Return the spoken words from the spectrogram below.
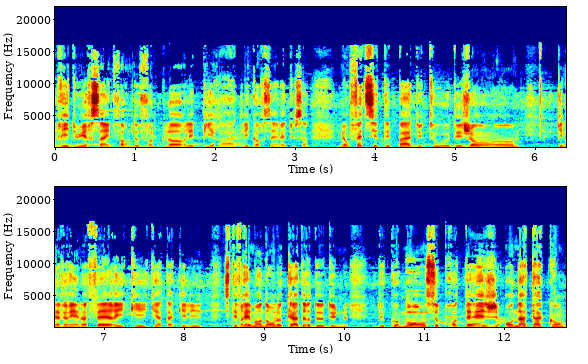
réduire ça à une forme de folklore, les pirates, les corsaires et tout ça. Mais en fait, c'était pas du tout des gens qui n'avaient rien à faire et qui, qui attaquaient les. C'était vraiment dans le cadre de, de comment on se protège en attaquant.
